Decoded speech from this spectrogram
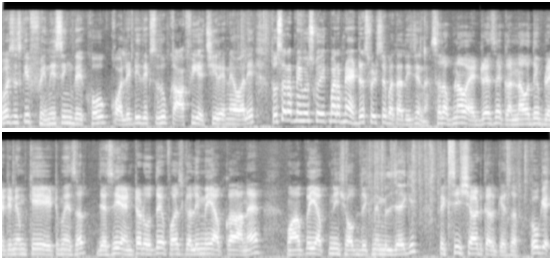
बस इसकी फिनिशिंग देखो क्वालिटी देख सकते हो काफ़ी अच्छी रहने वाली है। तो सर अपने उसको एक बार अपना एड्रेस फिर से बता दीजिए ना। सर अपना एड्रेस है कर्नावती प्लेटिनियम के एट में सर। जैसे ही एंटर होते हैं फ़र्स्ट गली में ही आपका आना है। वहाँ पे ही अपनी शॉप देखने मिल जाएगी। पिक्सी शर्ट करके सर। ओके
